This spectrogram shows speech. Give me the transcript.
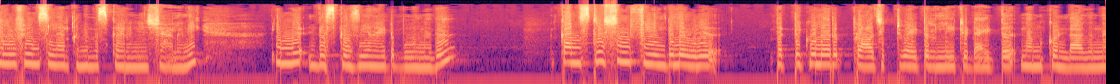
ഹലോ ഫ്രണ്ട്സ് എല്ലാവർക്കും നമസ്കാരം. ഞാൻ ശാലിനി. ഇന്ന് ഡിസ്കസ് ചെയ്യാനായിട്ട് പോകുന്നത് കൺസ്ട്രക്ഷൻ ഫീൽഡിലെ ഒരു പർട്ടിക്കുലർ പ്രോജക്റ്റുമായിട്ട് റിലേറ്റഡ് ആയിട്ട് നമുക്കുണ്ടാകുന്ന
